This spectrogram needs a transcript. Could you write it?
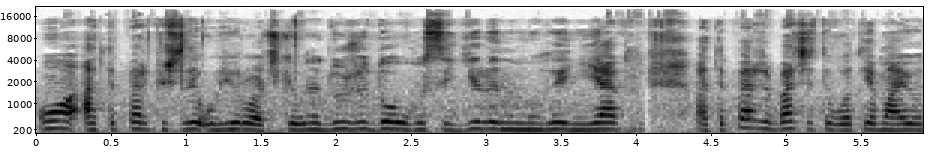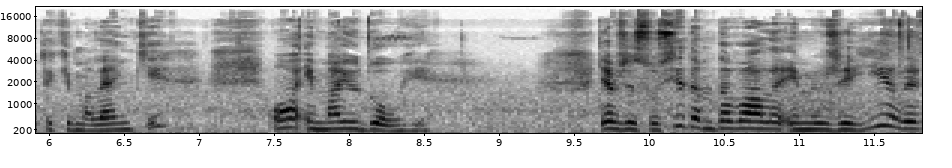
О, а тепер пішли огірочки. Вони дуже довго сиділи, не могли ніяк. А тепер бачите, от я маю такі маленькі, о, і маю довгі. Я вже сусідам давала, і ми вже їли,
